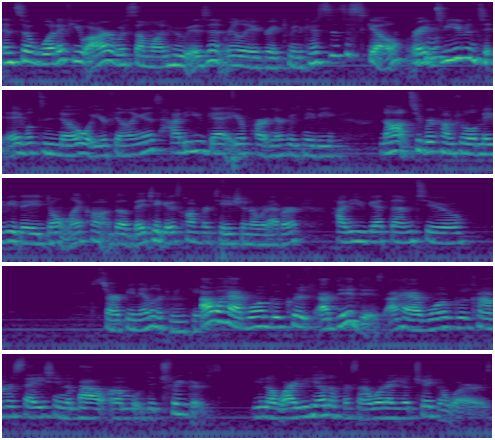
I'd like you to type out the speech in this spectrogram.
And so, what if you are with someone who isn't really a great communicator? 'Cause It's a skill, right? To be even to able to know what your feeling is. How do you get your partner who's maybe not super comfortable? Maybe they don't like con- the, they take it as confrontation or whatever. How do you get them to start being able to communicate? I will have one good. crit- I did this. I had one good conversation about um the triggers. You know, are you healing for something? What are your trigger words?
